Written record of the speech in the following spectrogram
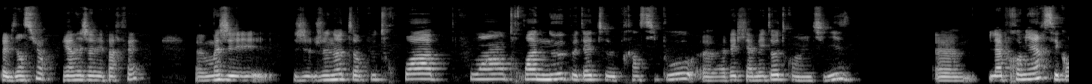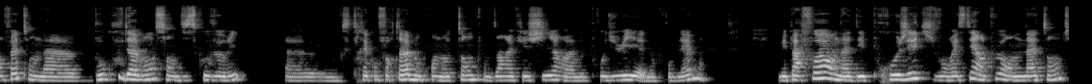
Bah, Bien sûr, rien n'est jamais parfait. moi, j'ai, je, note un peu trois points, trois nœuds peut-être principaux avec la méthode qu'on utilise. la première, c'est qu'en fait, on a beaucoup d'avance en discovery. Euh, donc c'est très confortable, on prend notre temps pour bien réfléchir à nos produits et à nos problèmes. Mais parfois, on a des projets qui vont rester un peu en attente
